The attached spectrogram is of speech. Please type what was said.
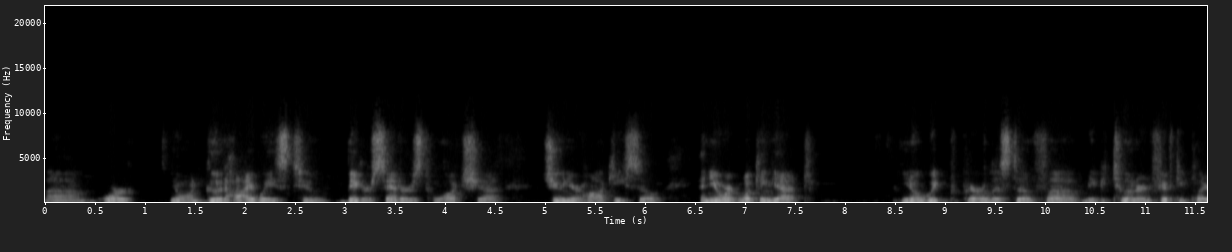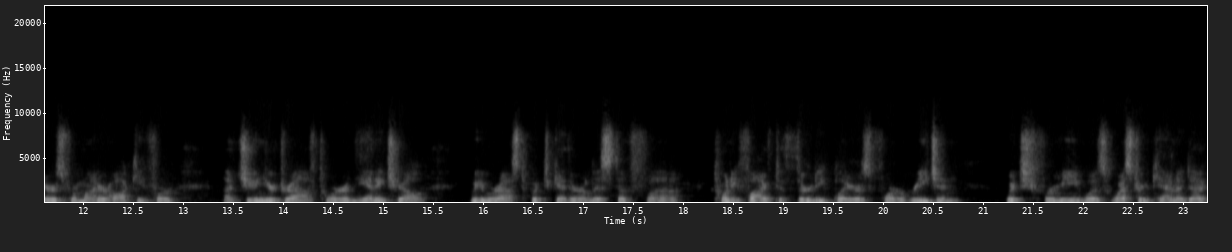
um, or you know on good highways to bigger centers to watch uh, junior hockey. So and you weren't looking at you know we'd prepare a list of uh, maybe 250 players for minor hockey for a junior draft, where in the NHL, we were asked to put together a list of uh, 25 to 30 players for a region, which for me was Western Canada,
